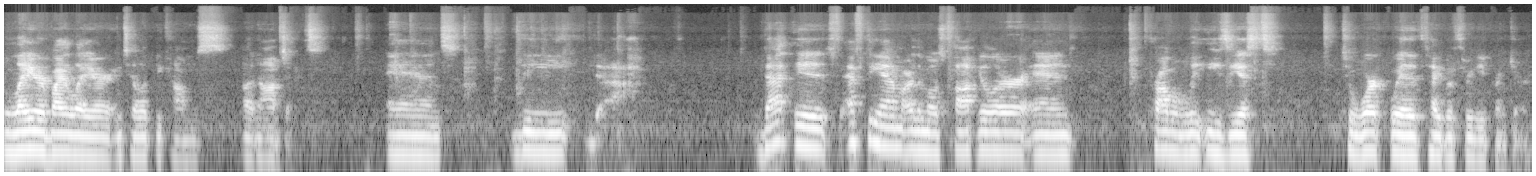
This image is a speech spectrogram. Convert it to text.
layer by layer until it becomes an object and the that is FDM are the most popular and probably easiest to work with type of 3D printer.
